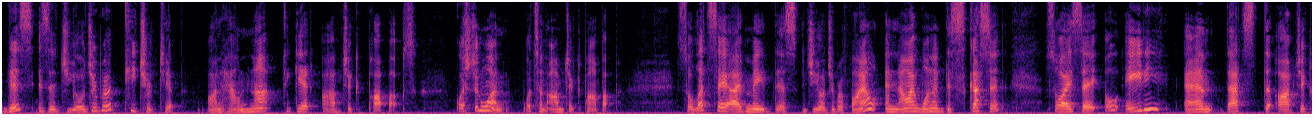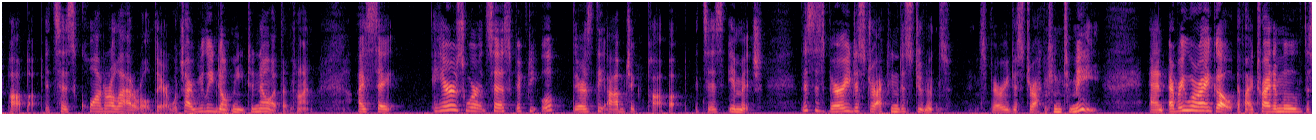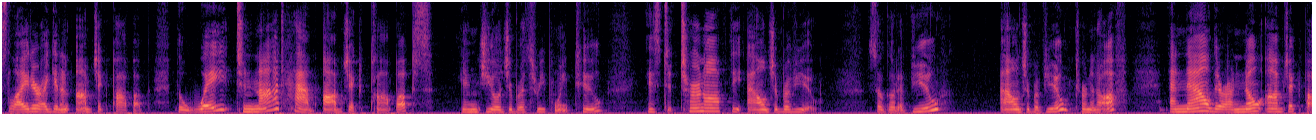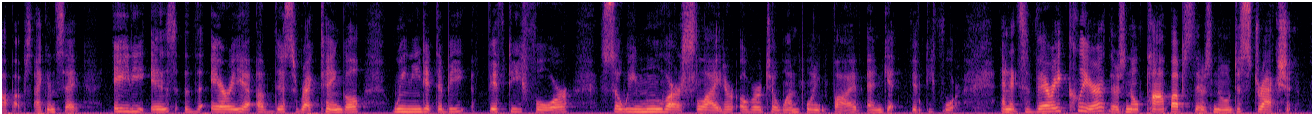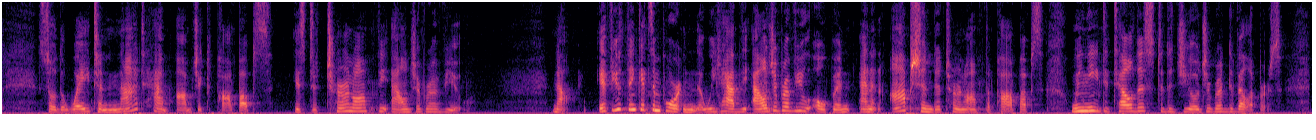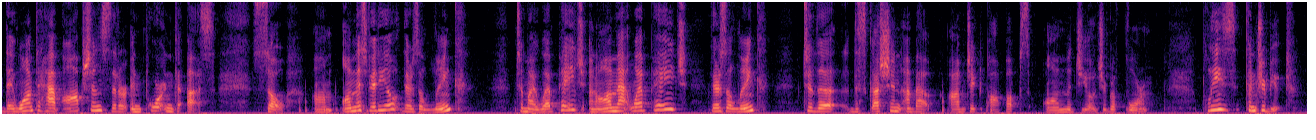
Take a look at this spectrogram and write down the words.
This is a GeoGebra teacher tip on how not to get object pop-ups. Question one, what's an object pop-up? So let's say I've made this GeoGebra file and now I want to discuss it. So I say, oh, 80, and that's the object pop-up. It says quadrilateral there, which I really don't need to know at the time. I say, here's where it says 50, oop, there's the object pop-up. It says image. This is very distracting to students. It's very distracting to me. And everywhere I go, if I try to move the slider, I get an object pop-up. The way to not have object pop-ups in GeoGebra 3.2 is to turn off the algebra view. So go to View, Algebra View, turn it off, and now there are no object pop-ups. I can say 80 is the area of this rectangle. We need it to be 54 so we move our slider over to 1.5 and get 54. And it's very clear, there's no pop-ups, there's no distraction. So the way to not have object pop-ups is to turn off the algebra view. Now, if you think it's important that we have the algebra view open and an option to turn off the pop-ups, we need to tell this to the GeoGebra developers. They want to have options that are important to us. So um, on this video, there's a link to my webpage, and on that webpage, there's a link to the discussion about object pop-ups on the GeoGebra forum. Please contribute.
